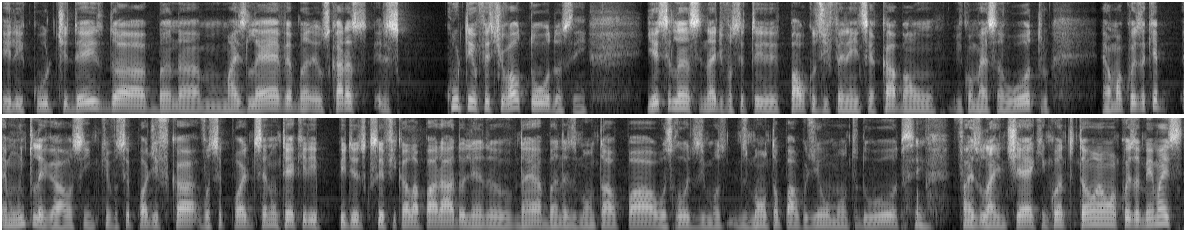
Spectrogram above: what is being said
ele curte desde a banda mais leve, banda- os caras, eles curtem o festival todo, assim. E esse lance, né, de você ter palcos diferentes e acaba um e começa o outro, é uma coisa que é, é muito legal, assim, porque você pode ficar, você pode, você não tem aquele período que você fica lá parado olhando, né, a banda desmontar o palco, os roads desmo- desmontam o palco de um, monta do outro, Sim. faz o line check, enquanto então é uma coisa bem mais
